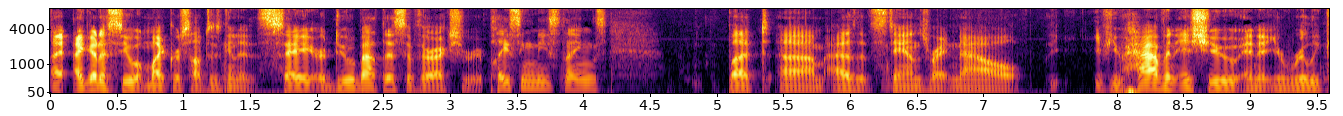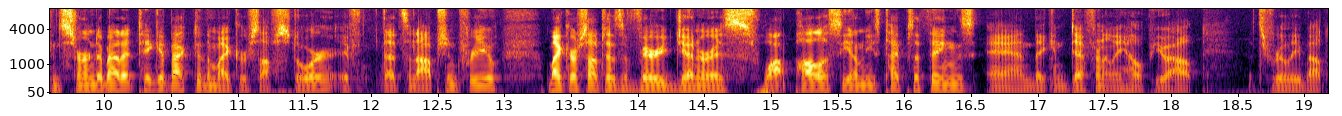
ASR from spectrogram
I, I got to see what Microsoft is going to say or do about this if they're actually replacing these things. But um, as it stands right now, if you have an issue and you're really concerned about it, take it back to the Microsoft Store if that's an option for you. Microsoft has a very generous swap policy on these types of things, and they can definitely help you out. That's really about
